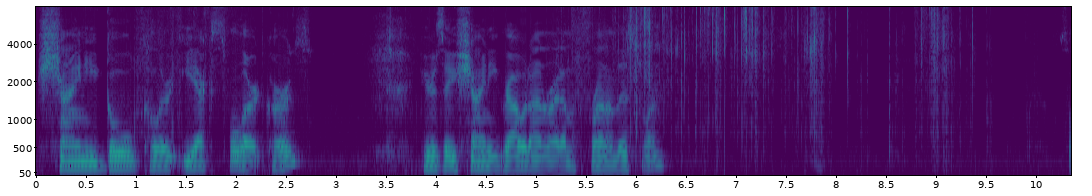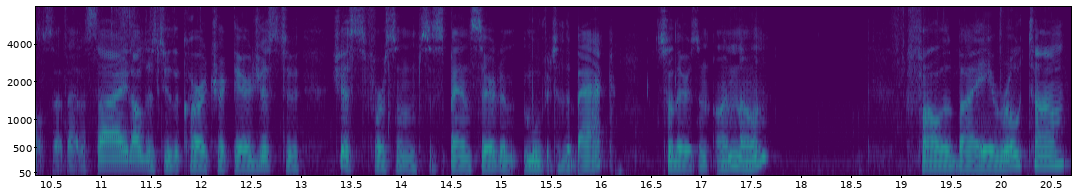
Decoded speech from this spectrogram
shiny gold colored EX Full Art cards. Here's a shiny Groudon right on the front of this one. So I'll set that aside. I'll just do the card trick there just to just for some suspense there to move it to the back. So there's an Unown, followed by a Rotom,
